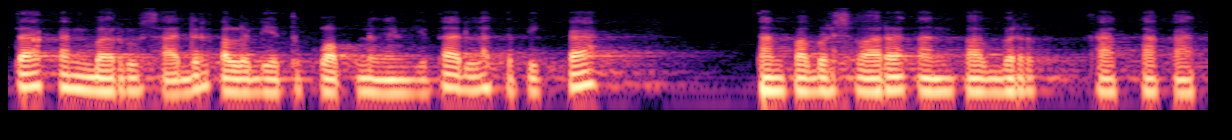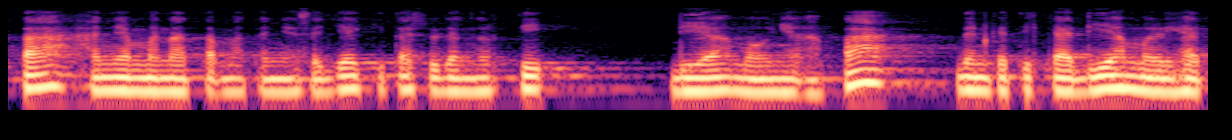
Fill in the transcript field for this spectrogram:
kita akan baru sadar kalau dia itu klop dengan kita adalah ketika tanpa bersuara, tanpa berkata-kata, hanya menatap matanya saja kita sudah ngerti dia maunya apa dan ketika dia melihat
